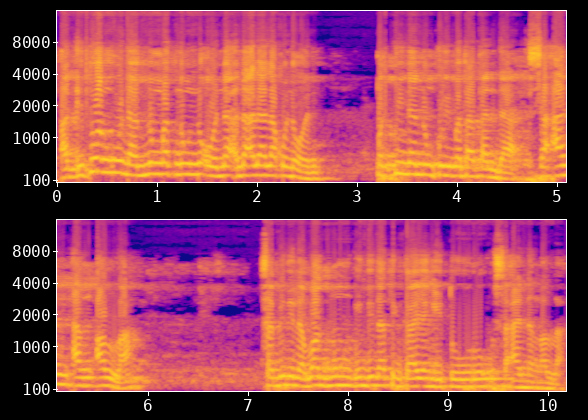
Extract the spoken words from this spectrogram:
at ito ang unang, nung, nung noon, na, naalala ko noon, pag tinanong ko yung matatanda, saan ang Allah? Sabi nila, wag mong, hindi natin kayang ituro saan ang Allah.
